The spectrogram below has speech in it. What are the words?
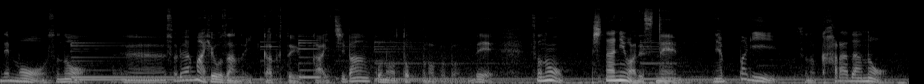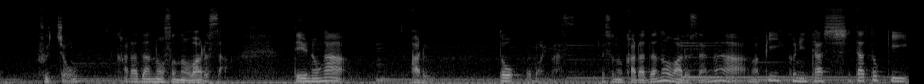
でもそのうんそれはまあ氷山の一角というか一番このトップの部分でその下にはですねやっぱりその体の不調体のその悪さっていうのがあると思います。でその体の悪さが、まあ、ピークに達した時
